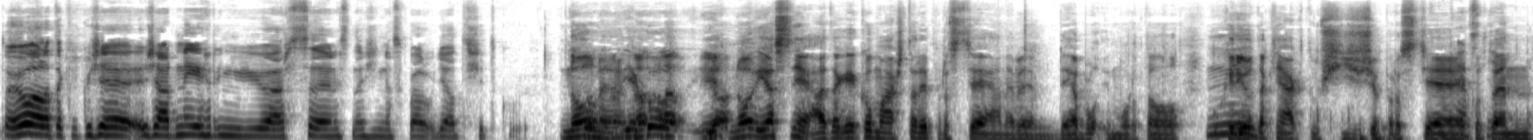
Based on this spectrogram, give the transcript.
To jo, ale tak jakože žádný herní vývojář se nesnaží na schvál udělat šitku. No, To ne, jako, no, ale- ja, no jasně, a tak jako máš tady prostě, já nevím, Diablo Immortal, u Mm. kterého tak nějak tušíš, že prostě jako ten,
